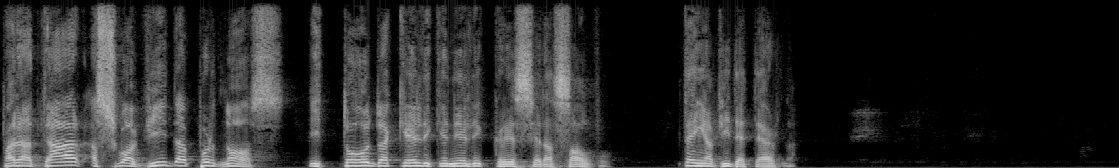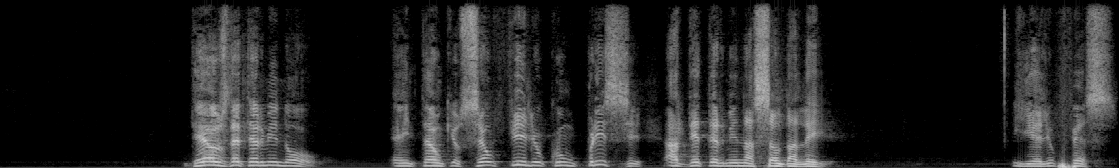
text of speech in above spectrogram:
para dar a sua vida por nós, e todo aquele que nele crê será salvo, tem a vida eterna. Deus determinou então que o seu filho cumprisse a determinação da lei. E ele o fez.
